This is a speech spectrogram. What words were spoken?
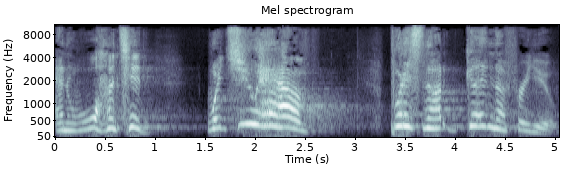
and wanted what you have, but it's not good enough for you.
